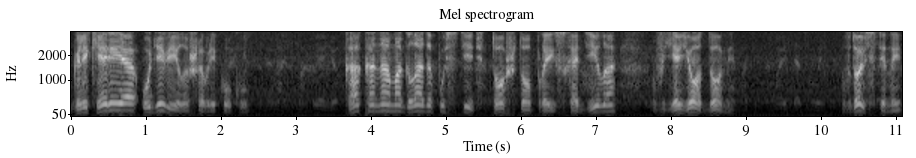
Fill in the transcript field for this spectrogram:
Гликерия удивила Шаврикуку. Как она могла допустить то, что происходило в ее доме? Вдоль стены,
